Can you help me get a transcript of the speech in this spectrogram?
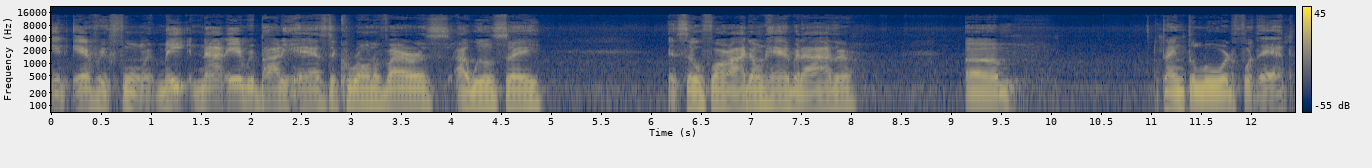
in every form. It may not everybody has the coronavirus, I will say. And so far I don't have it either. Um thank the Lord for that.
